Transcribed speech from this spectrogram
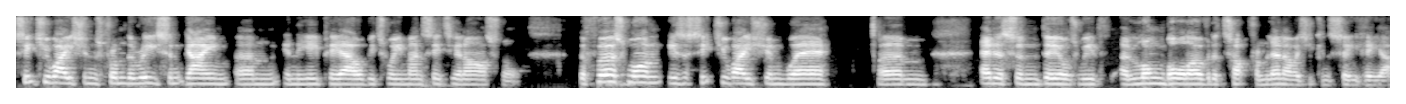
situations from the recent game um, in the EPL between Man City and Arsenal. The first one is a situation where um, Ederson deals with a long ball over the top from Leno, as you can see here,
